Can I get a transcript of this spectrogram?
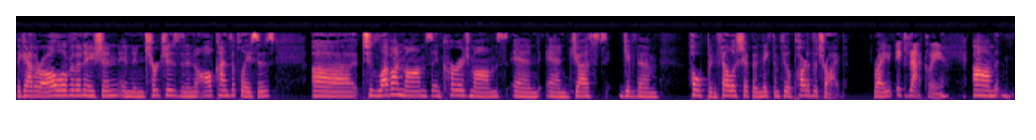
they gather all over the nation and in churches and in all kinds of places uh, to love on moms, encourage moms, and and just give them hope and fellowship and make them feel part of the tribe, right? Exactly. Um,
